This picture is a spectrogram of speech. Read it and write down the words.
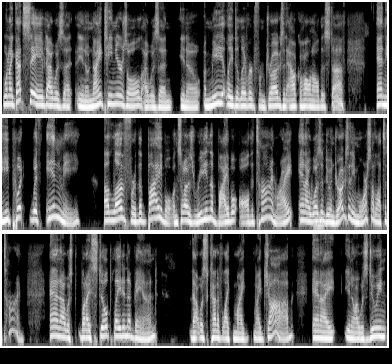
when I got saved, I was uh, you know 19 years old. I was uh, you know immediately delivered from drugs and alcohol and all this stuff, and he put within me a love for the Bible, and so I was reading the Bible all the time, right? And I wasn't doing drugs anymore, so I had lots of time, and I was, but I still played in a band. That was kind of like my my job, and I you know I was doing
